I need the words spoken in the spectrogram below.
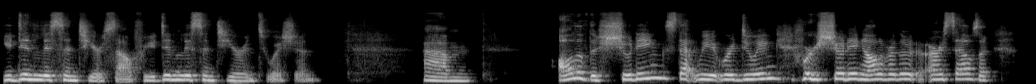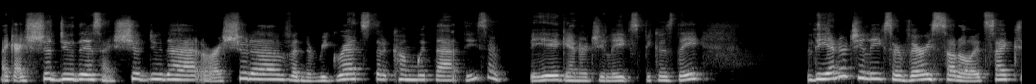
you didn't listen to yourself or you didn't listen to your intuition um, all of the shootings that we were doing, we're shooting all over ourselves. Like, like I should do this, I should do that, or I should have, and the regrets that come with that. These are big energy leaks because they, the energy leaks are very subtle. It's like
